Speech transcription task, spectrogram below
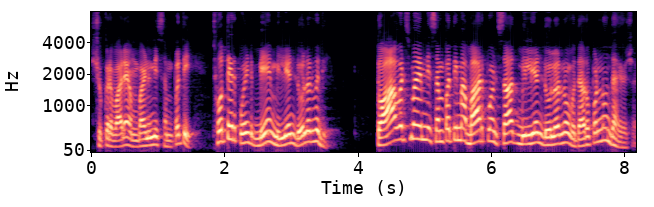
શુક્રવારે અંબાણીની સંપત્તિ છોતેર પોઈન્ટ બે મિલિયન ડોલર વધી. તો આ વર્ષમાં એમની સંપત્તિમાં બાર પોઈન્ટ સાત બિલિયન ડોલરનો વધારો પણ નોંધાયો છે.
